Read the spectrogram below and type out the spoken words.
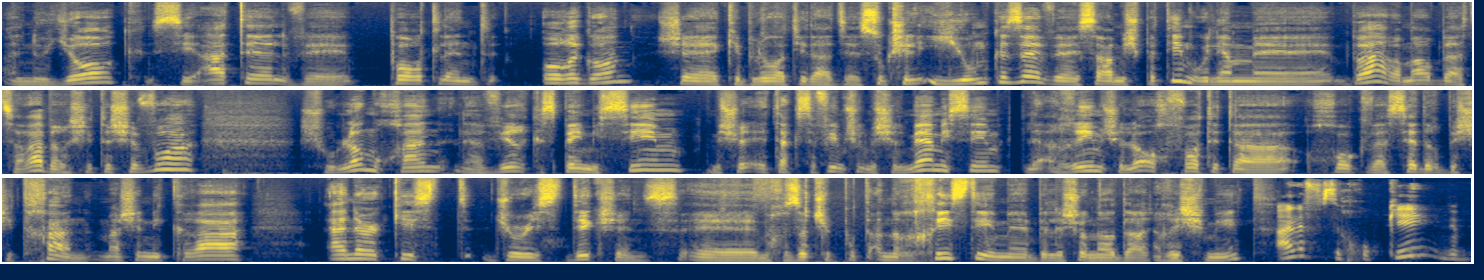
על ניו יורק, סיאטל ופורטלנד אורגון, שקיבלו, את יודעת, זה סוג של איום כזה, ושר המשפטים, וויליאם אה, בר, אמר בהצהרה בראשית השבוע, שהוא לא מוכן להעביר כספי מיסים, את הכספים של משלמי המיסים, לערים שלא אוכפות את החוק והסדר בשטחן, מה שנקרא anarchist jurisdictions, אה, מחוזות שיפוט אנרכיסטיים אה, בלשון ההודעה הרשמית. א', זה חוקי, וב',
